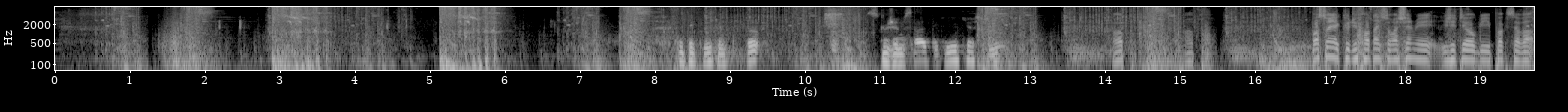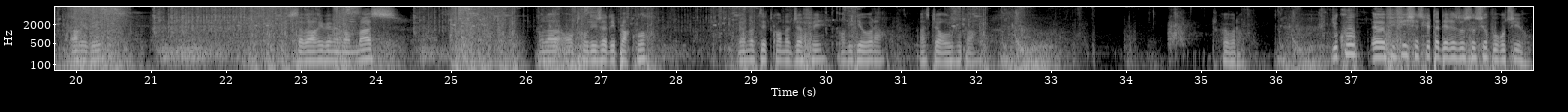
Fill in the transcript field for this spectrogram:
C'est technique un petit peu. Parce que j'aime ça, technique, c'est Hop. Hop. Pour l'instant, il n'y a que du Fortnite sur ma chaîne, mais GTA, oubliez pas que ça va arriver. Ça va arriver même en masse. On, a, on trouve déjà des parcours. Il y en a peut-être qu'on a déjà fait en vidéo là. À cette heure où je parle. En tout cas, voilà. Du coup, euh, est-ce que tu as des réseaux sociaux pour suivre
